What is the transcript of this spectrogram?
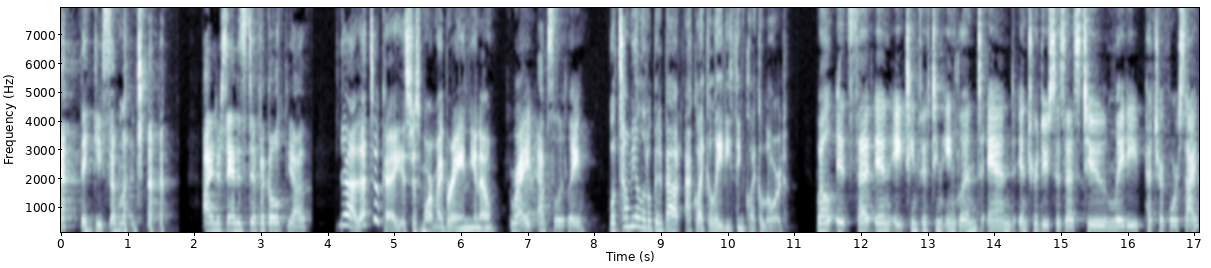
Thank you so much. I understand it's difficult. Yeah. Yeah, that's okay. It's just more my brain, you know? Right, absolutely. Well, tell me a little bit about Act Like a Lady, Think Like a Lord. Well, it's set in 1815 England and introduces us to Lady Petra Forsyth.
